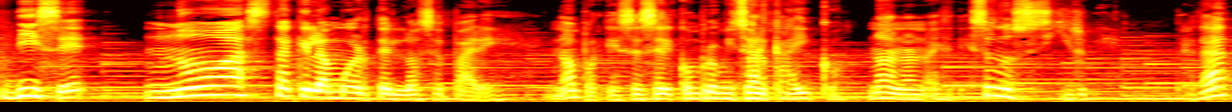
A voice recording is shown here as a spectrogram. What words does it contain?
dice, no hasta que la muerte los separe, ¿no? Porque ese es el compromiso arcaico. No, no, no, eso no sirve, ¿verdad?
